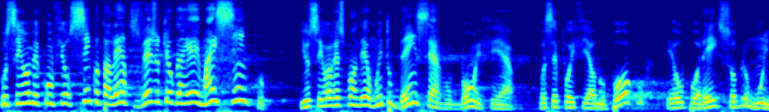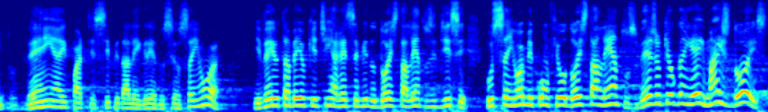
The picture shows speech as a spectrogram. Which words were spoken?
O senhor me confiou cinco talentos, veja o que eu ganhei, mais cinco. E o Senhor respondeu: Muito bem, servo bom e fiel. Você foi fiel no pouco, eu o porei sobre o muito. Venha e participe da alegria do seu Senhor. E veio também o que tinha recebido dois talentos e disse: O Senhor me confiou dois talentos, veja o que eu ganhei, mais dois.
